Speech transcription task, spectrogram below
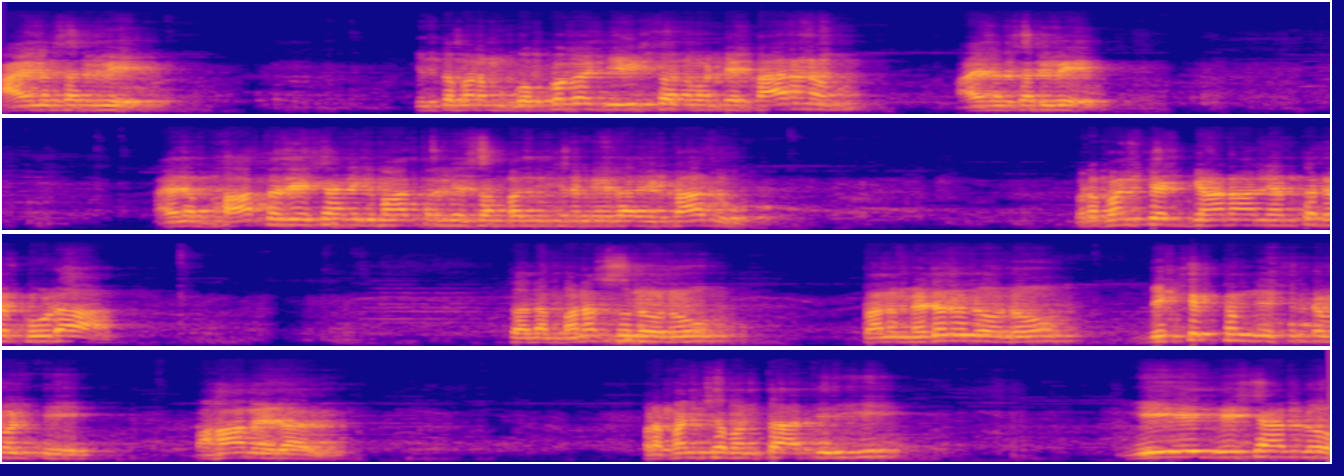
ఆయన సర్వే. ఇంత మనం గొప్పగా జీవిస్తామంటే కారణం ఆయన సర్వే. ఆయన భారతదేశానికి మాత్రమే సంబంధించిన మేధావి కాదు. ప్రపంచ జ్ఞానాన్ని అంతటా కూడా తన మనస్సులోనూ తన మెదడులోనూ నిక్షిప్తం చేసినటువంటి మహామేధావి. ప్రపంచమంతా తిరిగి ఏ ఏ దేశాల్లో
